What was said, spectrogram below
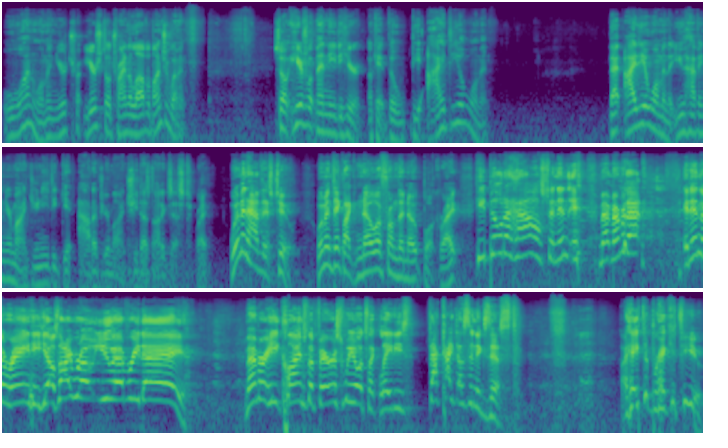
one woman. You're, tr- you're still trying to love a bunch of women. So here's what men need to hear. Okay, the, the ideal woman, that ideal woman that you have in your mind, you need to get out of your mind. She does not exist, right? Women have this too. Women think like Noah from the notebook, right? He built a house, and in, remember that? And in the rain, he yells, I wrote you every day. Remember, he climbs the Ferris wheel. It's like, ladies, that guy doesn't exist. I hate to break it to you.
